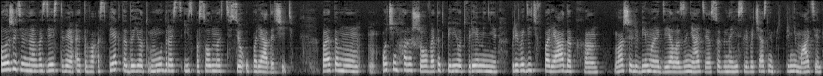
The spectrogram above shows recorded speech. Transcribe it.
Положительное воздействие этого аспекта дает мудрость и способность все упорядочить. Поэтому очень хорошо в этот период времени приводить в порядок э, ваше любимое дело, занятие, особенно если вы частный предприниматель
